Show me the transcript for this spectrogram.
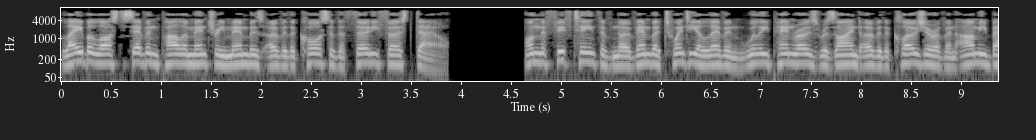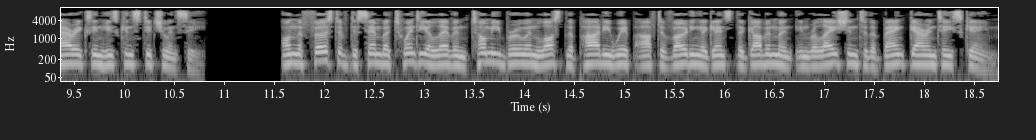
Labour lost seven parliamentary members over the course of the 31st Dáil. On 15 November 2011 Willie Penrose resigned over the closure of an army barracks in his constituency. On 1 December 2011 Tommy Broughan lost the party whip after voting against the government in relation to the bank guarantee scheme.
